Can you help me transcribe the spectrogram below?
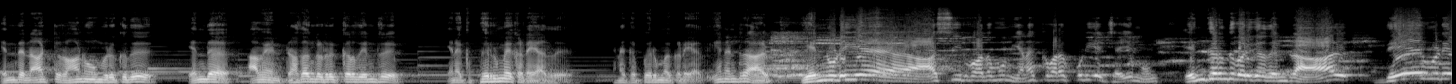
எந்த நாட்டு இராணுவம் இருக்குது? எந்த அவன் ரதங்கள் இருக்கிறது என்று எனக்கு பெருமை கிடையாது. எனக்கு பெருமை கிடையாது. ஏனென்றால் என்னுடைய ஆசீர்வாதமும் எனக்கு வரக்கூடிய ஜெயமும் எங்கிருந்து வருகிறது என்றால் தேவனுடைய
